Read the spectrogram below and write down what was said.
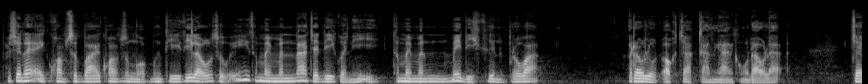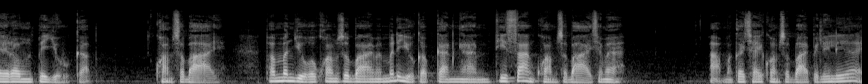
เพราะฉะนั้นไอ้ความสบายความสงบบางทีที่เรารู้สึกเอ๊ะทำไมมันน่าจะดีกว่านี้อีกทำไมมันไม่ดีขึ้น เพราะว่าเราหลุดออกจากการงานของเราแล้ว ใจเรามันไปอยู่กับความสบาย เพราะมันอยู่กับความสบายมันไม่ได้อยู่กับการงานที่สร้างความสบายใช่ไหมอะมันก็ใช้ความสบายไปเรื่อย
